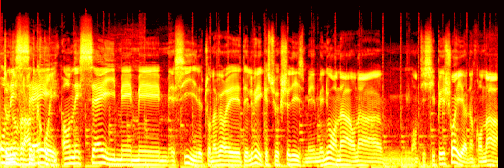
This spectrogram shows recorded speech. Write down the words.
on essaye, on essaye, mais, mais, mais si, le turnover est élevé, qu'est-ce que tu veux que je te dise? Mais, mais nous, on a, on a anticipé choix, donc on a...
